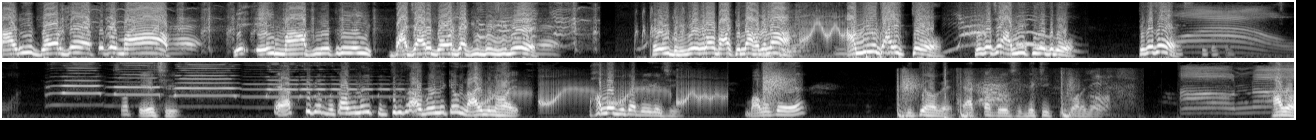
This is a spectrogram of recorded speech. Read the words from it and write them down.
বাড়ির দরজা এত তো মাপ। হ্যাঁ। এই মাপ নিয়ে তুমি ওই বাজারে দরজা কিনতেছিলে হ্যাঁ। এই ভেঙে গেল বা কেনা হবে না। আমিও দায়িত্ব। ঠিক আছে? আমি কিনে দেবো। ঠিক আছে? পেয়েছি। এক থেকে বোকা বলে এই পৃথিবীতে আর বলে কেউ নাই মনে হয়। ভালো বোকা পেয়ে গেছি। বাবুকে দিতে হবে। একটা পেয়েছি। দেখি কি করা যায়। হ্যালো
